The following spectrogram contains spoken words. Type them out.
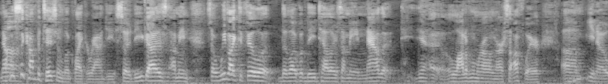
Now, what's the competition look like around you? So, do you guys? I mean, so we like to feel the local detailers. I mean, now that you know, a lot of them are on our software, um, you know,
